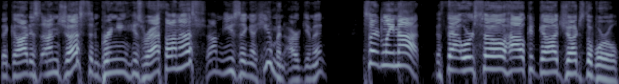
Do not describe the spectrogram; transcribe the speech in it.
That God is unjust and bringing his wrath on us? I'm using a human argument. Certainly not. If that were so, how could God judge the world?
